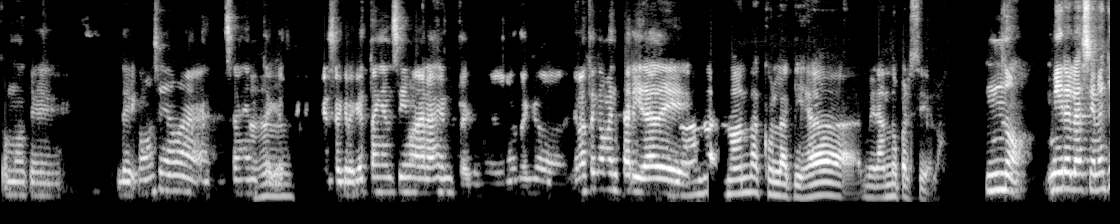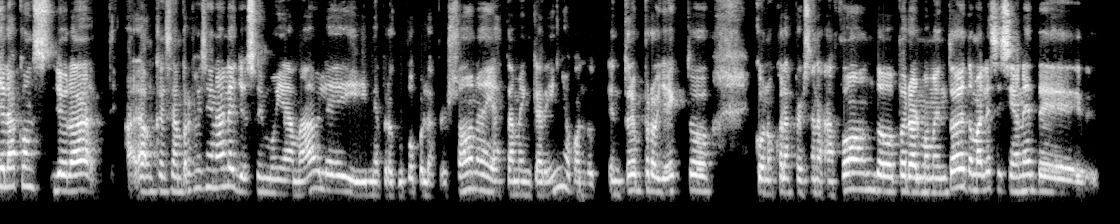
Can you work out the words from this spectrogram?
como que, de, ¿cómo se llama esa gente que, se cree que están encima de la gente? yo, no tengo, yo no tengo mentalidad de... No andas con la quijada mirando para el cielo. No, mis relaciones yo las, yo la, aunque sean profesionales, yo soy muy amable y me preocupo por las personas y hasta me encariño. Cuando entro en proyectos, conozco a las personas a fondo, pero al momento de tomar decisiones de,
